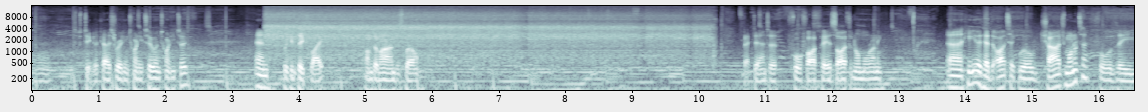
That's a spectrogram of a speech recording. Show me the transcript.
Uh, in this particular case, reading 22 and 22. And we can deflate on demand as well. Back down to 4 or 5 psi for normal running. Uh, here we have the iTech World charge monitor for the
